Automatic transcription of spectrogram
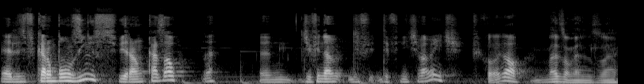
eles ficaram bonzinhos, viraram um casal, né, defina- def- definitivamente, ficou legal. Mais ou menos, né?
